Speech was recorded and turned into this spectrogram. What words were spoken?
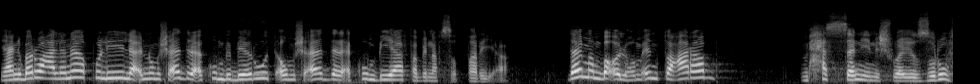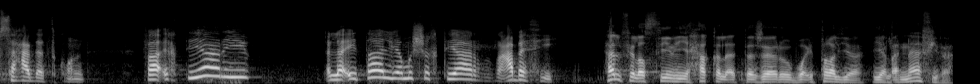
يعني بروح على نابولي لأنه مش قادرة أكون ببيروت أو مش قادرة أكون بيافا بنفس الطريقة. دايما بقول لهم أنتوا عرب محسنين شوي الظروف ساعدتكم. فاختياري لإيطاليا مش اختيار عبثي. هل فلسطين هي حقل التجارب وإيطاليا هي النافذة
